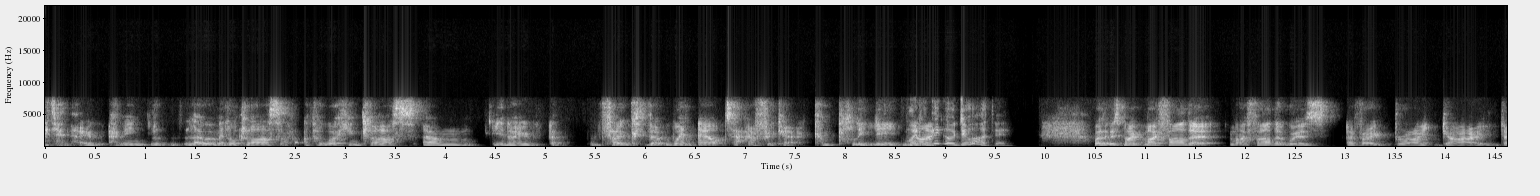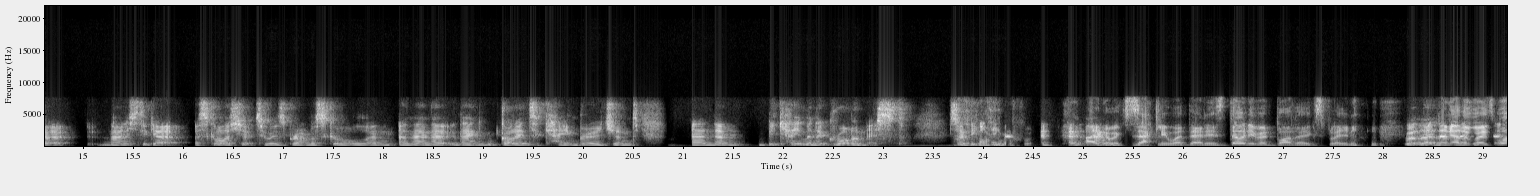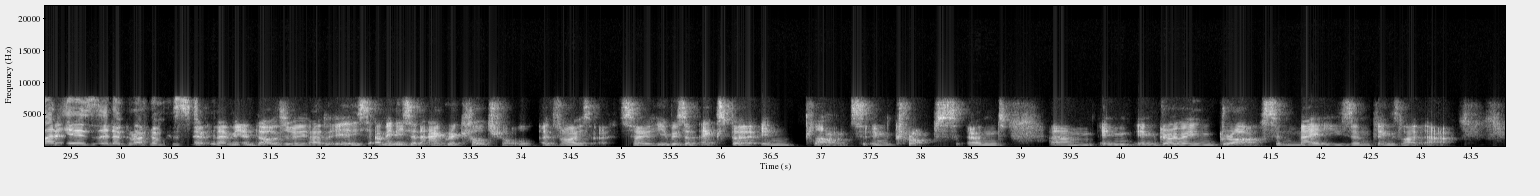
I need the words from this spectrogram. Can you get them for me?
I don't know. I mean, lower middle class, upper working class, um, you know, uh, folk that went out to Africa completely. What did they go do out there? Well, it was my, my father. My father was a very bright guy that managed to get a scholarship to his grammar school, and and then uh, then got into Cambridge, and and then became an agronomist. So became an, an, I know exactly what that is. Don't even bother explaining. Well, let, in other words, what is an agronomist? Let, let me indulge you. He's, I mean, he's an agricultural advisor. So he was an expert in plants, in crops, and um, in in growing grass and maize and things like that.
